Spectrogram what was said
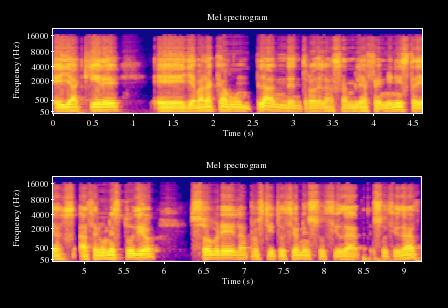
ella quiere llevar a cabo un plan dentro de la Asamblea Feminista y hacer un estudio sobre la prostitución en su ciudad. Su ciudad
